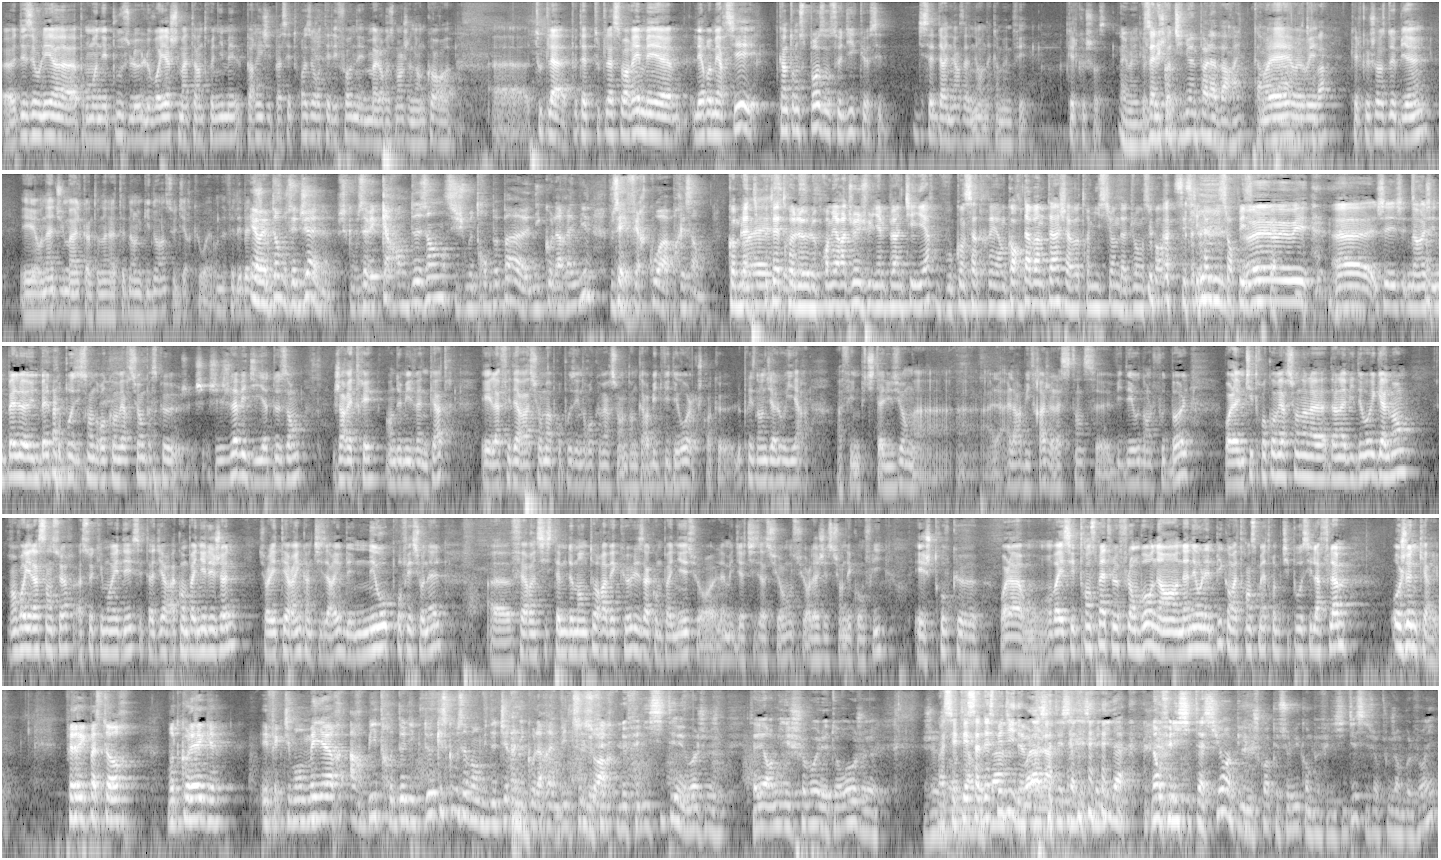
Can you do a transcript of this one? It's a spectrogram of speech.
euh, désolé euh, pour mon épouse, le, voyage ce matin entre Nîmes et Paris, j'ai passé 3 heures au téléphone et malheureusement j'en ai encore euh, toute la, peut-être toute la soirée, mais les remercier. Quand on se pose, on se dit que ces 17 dernières années, on a quand même fait quelque chose. Eh vous allez continuer un peu à la barre, hein, quand même. Oui, oui, Quelque chose de bien. Et on a du mal quand on a la tête dans le guidon à se dire que ouais, on a fait des belles choses. Et en même temps, vous êtes jeune, puisque vous avez 42 ans, si je me trompe pas, Nicolas Renville. Vous allez faire quoi à présent? Comme l'a dit peut-être le, premier adjoint Julien Plantier hier, vous consacrez encore davantage à votre mission d'adjoint au sport. C'est ce qu'il a mis sur Facebook. Oui, oui, oui. Euh, j'ai une belle, une belle proposition de reconversion parce que je, l'avais dit il y a deux ans, j'arrêterai en 2024. Et la fédération m'a proposé une reconversion en tant qu'arbitre vidéo. Alors je crois que le président Diallo hier a fait une petite allusion à, l'arbitrage, à l'assistance vidéo dans le football. Voilà, une petite reconversion dans la, dans la vidéo également renvoyer l'ascenseur à ceux qui m'ont aidé, c'est-à-dire accompagner les jeunes sur les terrains quand ils arrivent, des néo-professionnels, euh, faire un système de mentor avec eux, les accompagner sur la médiatisation, sur la gestion des conflits. Et je trouve que voilà, on, va essayer de transmettre le flambeau. On est en année olympique, on va transmettre un petit peu aussi la flamme aux jeunes qui arrivent. Frédéric Pastor, votre collègue, effectivement meilleur arbitre de Ligue 2. Qu'est-ce que vous avez envie de dire à Nicolas Renville ce soir Le féliciter. Moi, je, je, hormis les chevaux et les taureaux, je, c'était sa despédide. Voilà, c'était sa despédide. non, félicitations. Et puis, je crois que celui qu'on peut féliciter, c'est surtout Jean-Paul Fournier.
